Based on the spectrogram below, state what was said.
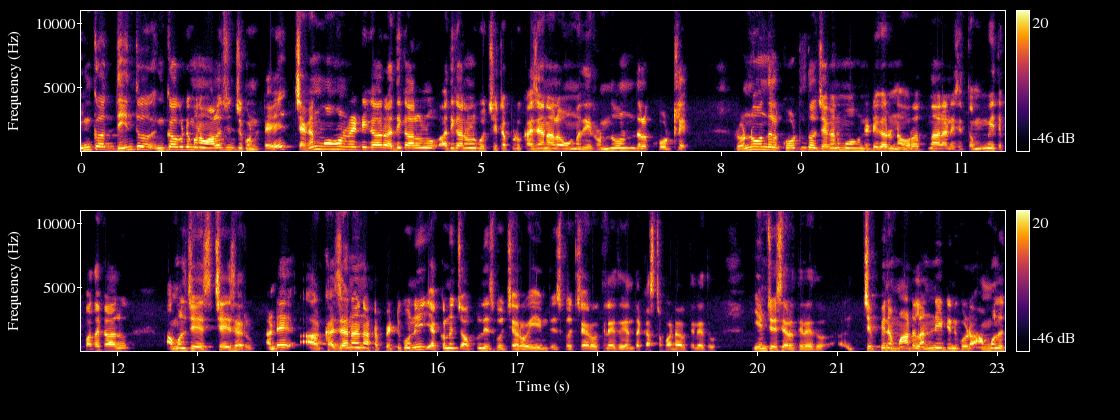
ఇంకా దీంతో ఇంకొకటి మనం ఆలోచించుకుంటే జగన్మోహన్ రెడ్డి గారు అధికారంలో అధికారంలోకి వచ్చేటప్పుడు ఖజానాలో ఉన్నది రెండు వందల కోట్లే. రెండు వందల కోట్లతో జగన్మోహన్ రెడ్డి గారు నవరత్నాలు అనేసి తొమ్మిది పథకాలు అమలు చే చేశారు. అంటే ఆ ఖజానాని అట్లా పెట్టుకొని ఎక్కడి నుంచి అప్పులు తీసుకొచ్చారో ఏం తీసుకొచ్చారో తెలియదు. ఎంత కష్టపడ్డారో తెలియదు. ఏం చేశారో తెలియదు. చెప్పిన మాటలన్నిటిని కూడా అమలు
